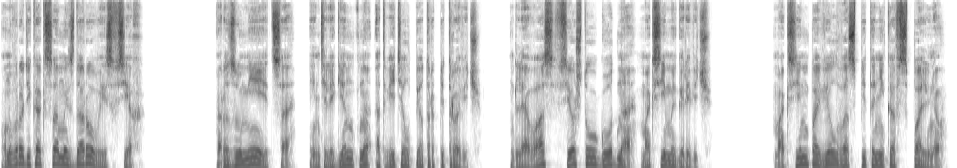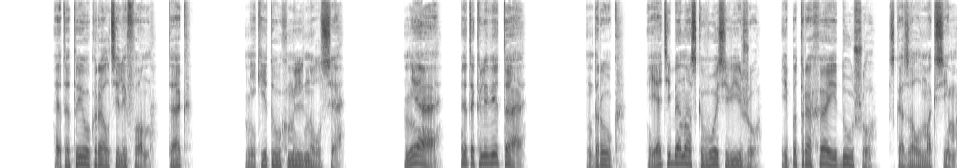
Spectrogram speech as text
Он вроде как самый здоровый из всех». «Разумеется», — интеллигентно ответил Петр Петрович. «Для вас все что угодно, Максим Игоревич». Максим повел воспитанника в спальню. «Это ты украл телефон, так?» Никита ухмыльнулся. «Не, это клевета». «Друг, «Я тебя насквозь вижу, и потроха, и душу», — сказал Максим.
